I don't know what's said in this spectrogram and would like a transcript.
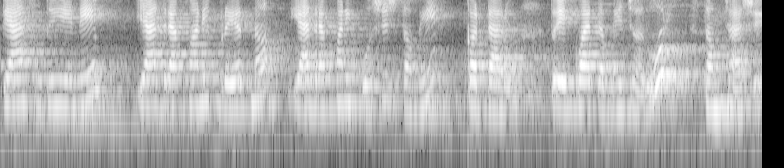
ત્યાં સુધી એને યાદ રાખવાની પ્રયત્ન, યાદ રાખવાની કોશિશ તમે કરતા રહો. તો એકવાર તમને જરૂર સમજાશે.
